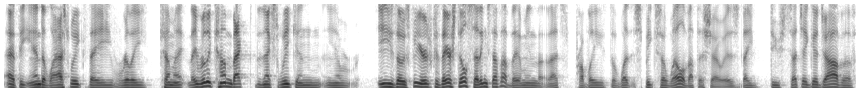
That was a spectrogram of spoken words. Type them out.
at the end of last week, they really come, they really come back the next week and you know ease those fears because they're still setting stuff up. They, I mean, that's probably the, what speaks so well about this show is they do such a good job of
